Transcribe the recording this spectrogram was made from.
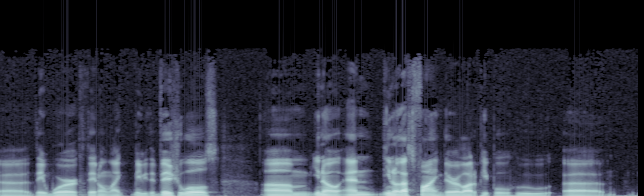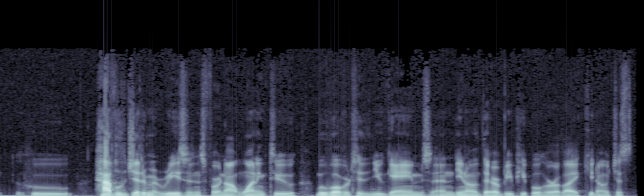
uh, they work. They don't like maybe the visuals. Um, you know, and you know that's fine. There are a lot of people who uh, who have legitimate reasons for not wanting to move over to the new games, and you know there'll be people who are like, you know, just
